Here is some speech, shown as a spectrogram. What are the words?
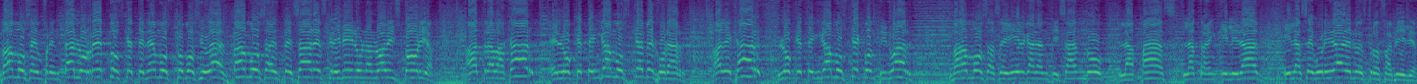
Vamos a enfrentar los retos que tenemos como ciudad. Vamos a empezar a escribir una nueva historia. A trabajar en lo que tengamos que mejorar. A dejar lo que tengamos que continuar. Vamos a seguir garantizando la paz, la tranquilidad y la seguridad de nuestras familias.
